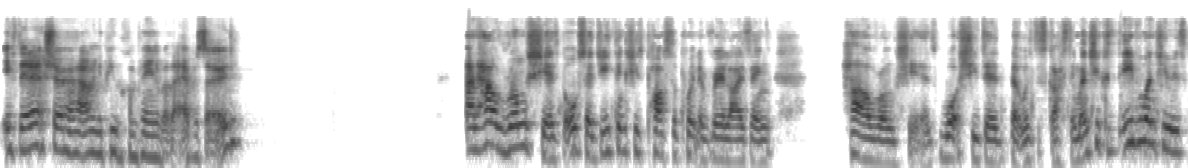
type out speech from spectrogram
If they don't show her how many people complain about that episode, and how wrong she is, but also, do you think she's past the point of realizing how wrong she is, what she did that was disgusting? When she, cause even when she was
